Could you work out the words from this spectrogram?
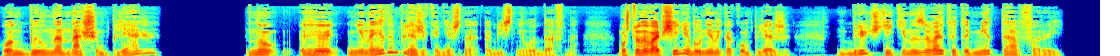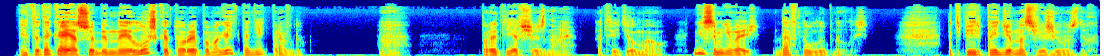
Он был на нашем пляже? — Ну, э, не на этом пляже, конечно, — объяснила Дафна. — Может, он вообще не был ни на каком пляже. Брючники называют это метафорой. Это такая особенная ложь, которая помогает понять правду. — А, про это я все знаю, — ответил Мау. — Не сомневаюсь. Дафна улыбнулась. — А теперь пойдем на свежий воздух.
